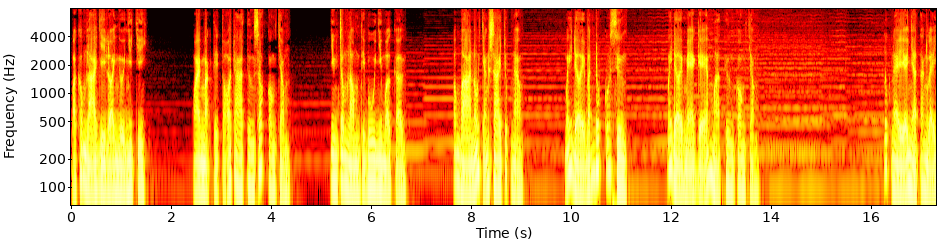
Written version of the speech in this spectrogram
Bà không lạ gì loại người như Chi. Ngoài mặt thì tỏ ra thương xót con chồng, Nhưng trong lòng thì vui như mở cờ. Ông bà nói chẳng sai chút nào. Mấy đời bánh đúc có xương, Mấy đời mẹ ghẻ mà thương con chồng. Lúc này ở nhà tang lễ,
